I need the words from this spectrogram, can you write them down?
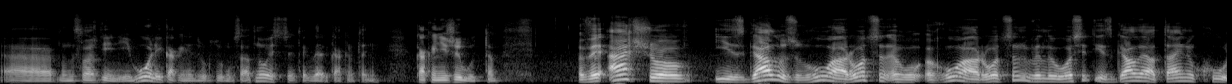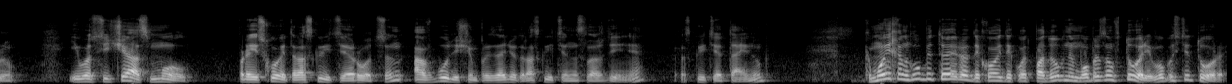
наслаждение и воли, как они друг с другом соотносятся и так далее, как, это они, как они живут там. В ахшов из галус гуароцен велеосит из галы атайну хулу. И вот сейчас, мол, происходит раскрытие родсен, а в будущем произойдет раскрытие наслаждения, раскрытие тайнук. К мойхан губы Тойра доходит вот подобным образом в Торе, в области Торы,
